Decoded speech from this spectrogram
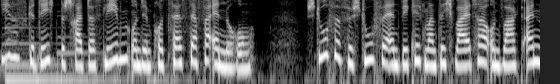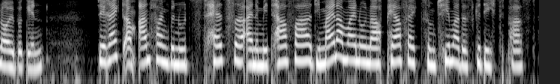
Dieses Gedicht beschreibt das Leben und den Prozess der Veränderung. Stufe für Stufe entwickelt man sich weiter und wagt einen Neubeginn. Direkt am Anfang benutzt Hetze eine Metapher, die meiner Meinung nach perfekt zum Thema des Gedichts passt –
